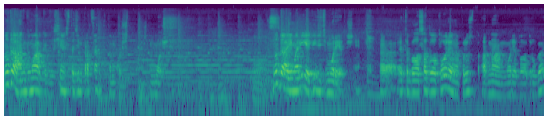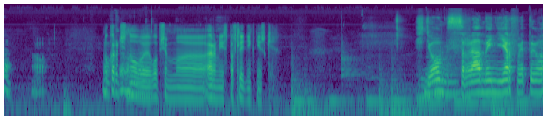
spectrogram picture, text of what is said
Ну да, Ангмар как бы 71% это мощно, конечно, мощно. Вот. Ну да, и Мария, видите, море точнее. Э, это была Садла Ториана, плюс одна море была другая. Вот. Ну, ну короче, целом, новые, да. в общем, э, армии из последней книжки. Ждем сраный нерв этого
